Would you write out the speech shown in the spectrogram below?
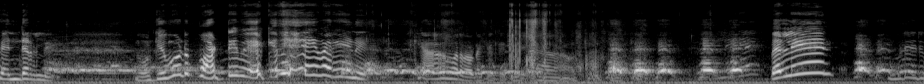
സെന്ററിൽ നോക്കിയപ്പോൾ പട്ടി വേക്കതേ വരെയാണ്. ക്യാമറ അടക്കട്ടെ ആ ഓക്കെ ഇവിടെ ഒരു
